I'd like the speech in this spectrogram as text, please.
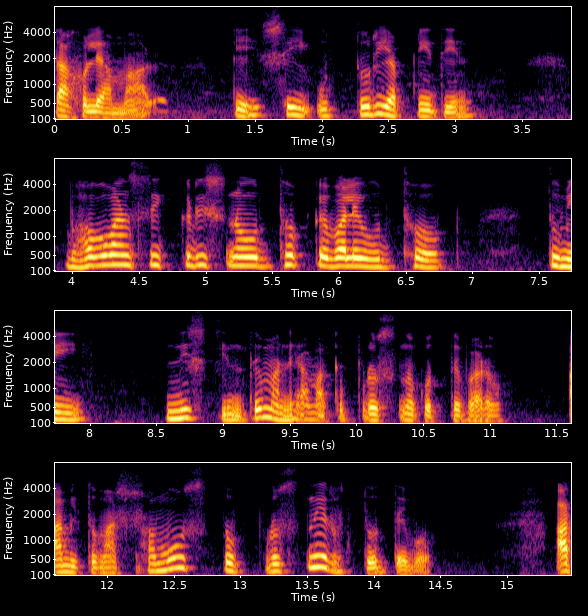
তাহলে আমারকে সেই উত্তরই আপনি দিন। ভগবান শ্রীকৃষ্ণ উদ্ধবকে বলে, উদ্ধব, তুমি নিশ্চিন্তে মানে আমাকে প্রশ্ন করতে পারো। আমি তোমার সমস্ত প্রশ্নের উত্তর দেব। আর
